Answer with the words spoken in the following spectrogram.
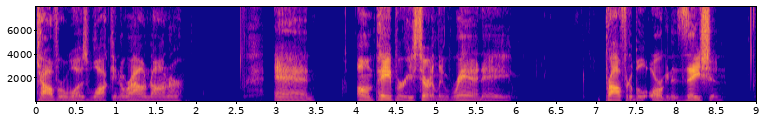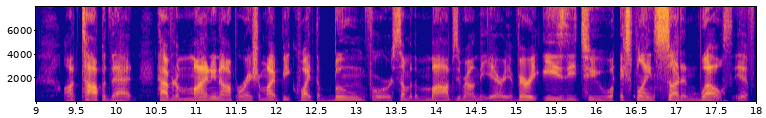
Calver was walking around on her, and on paper, he certainly ran a profitable organization. On top of that, having a mining operation might be quite the boon for some of the mobs around the area. Very easy to uh, explain sudden wealth if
